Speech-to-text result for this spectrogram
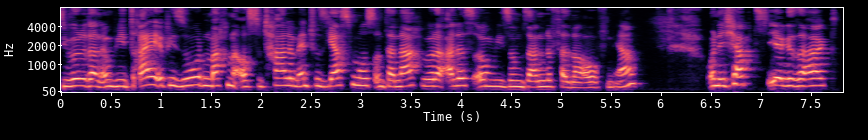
Sie würde dann irgendwie drei Episoden machen aus totalem Enthusiasmus und danach würde alles irgendwie so im Sande verlaufen, ja. Und ich habe ihr gesagt,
